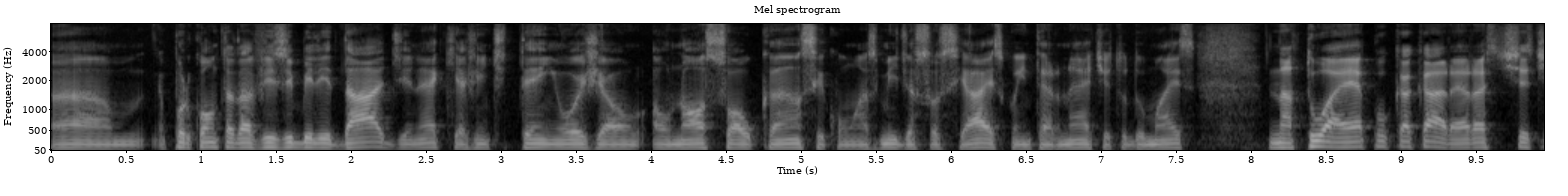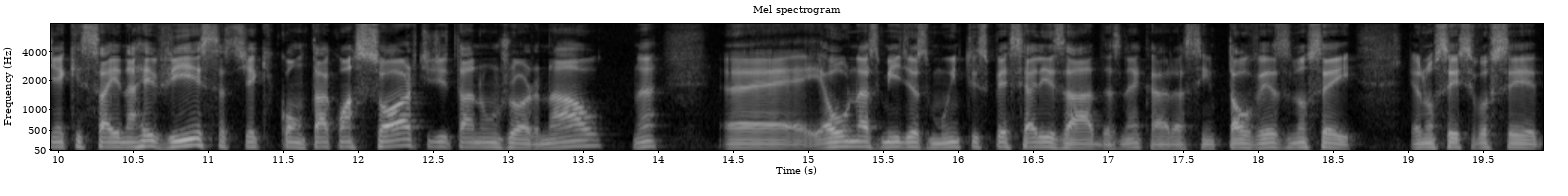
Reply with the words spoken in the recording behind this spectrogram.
ahm, por conta da visibilidade né, que a gente tem hoje ao, ao nosso alcance com as mídias sociais, com a internet e tudo mais. Na tua época, cara, era, você tinha que sair na revista, você tinha que contar com a sorte de estar num jornal, né? É, ou nas mídias muito especializadas, né, cara? Assim, talvez, não sei. Eu não sei se você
